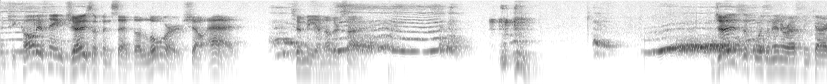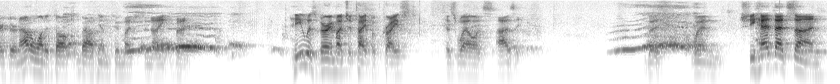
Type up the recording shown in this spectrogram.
And she called his name Joseph and said, The Lord shall add to me another son. Joseph was an interesting character, and I don't want to talk about him too much tonight, but he was very much a type of Christ as well as Isaac. But when she had that son,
